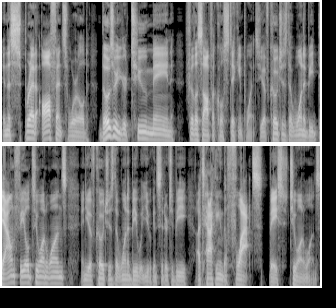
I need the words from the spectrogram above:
in the spread offense world. Those are your two main philosophical sticking points. You have coaches that want to be downfield two on ones, and you have coaches that want to be what you would consider to be attacking the flats based two on ones,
